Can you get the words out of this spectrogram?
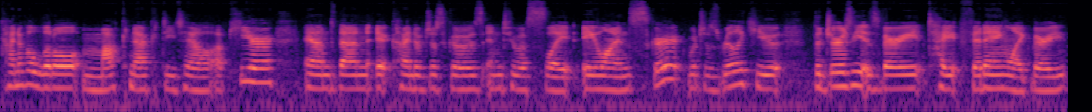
kind of a little mock neck detail up here, and then it kind of just goes into a slight A-line skirt, which is really cute. The jersey is very tight fitting, like very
